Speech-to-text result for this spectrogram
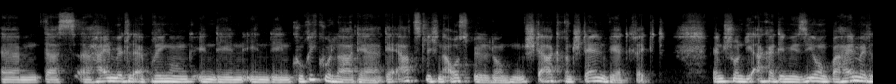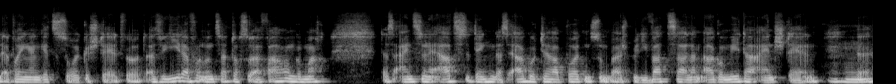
ähm, dass äh, Heilmittelerbringung in den, in den Curricula der, der ärztlichen Ausbildung einen stärkeren Stellenwert kriegt, wenn schon die Akademisierung bei Heilmittelerbringern jetzt zurückgestellt wird. Also jeder von uns hat doch so Erfahrungen gemacht, dass einzelne Ärzte denken, dass Ergotherapeuten zum Beispiel die Wattzahl am Ergometer einstellen. Mhm. Äh,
